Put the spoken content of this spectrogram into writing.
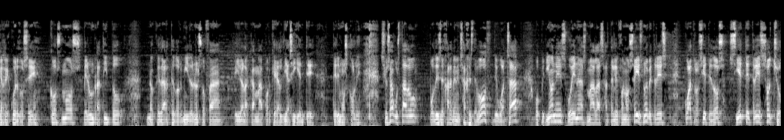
Qué recuerdos, ¿eh? Cosmos, ver un ratito, no quedarte dormido en el sofá e ir a la cama porque al día siguiente tenemos cole. Si os ha gustado, podéis dejarme mensajes de voz, de WhatsApp, opiniones, buenas, malas, al teléfono 693-472-738.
